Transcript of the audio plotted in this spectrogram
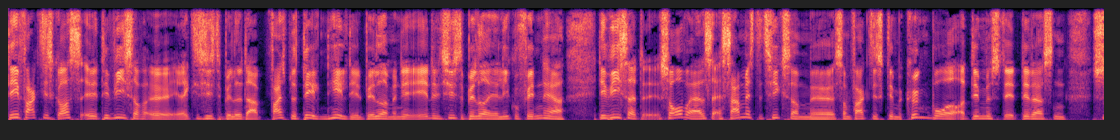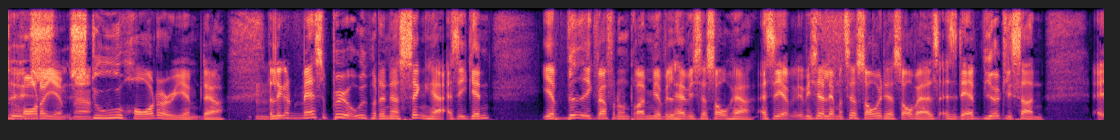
det er faktisk også, øh, det viser, øh, ikke det sidste billede, der er faktisk blevet delt en hel del billeder, men et af de sidste billeder, jeg lige kunne finde her, det viser, at øh, soveværelse er samme æstetik som, øh, som faktisk det med køkkenbordet, og det med det, det der sådan øh, hjem, ja. stue hoarder hjem der. Mm. Der ligger en masse bøger ud på den her seng her. Altså igen, jeg ved ikke, hvad for nogle drømme jeg vil have, hvis jeg sov her. Altså, jeg, hvis jeg lader mig til at sove i det her soveværelse, altså det er virkelig sådan... Øh,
